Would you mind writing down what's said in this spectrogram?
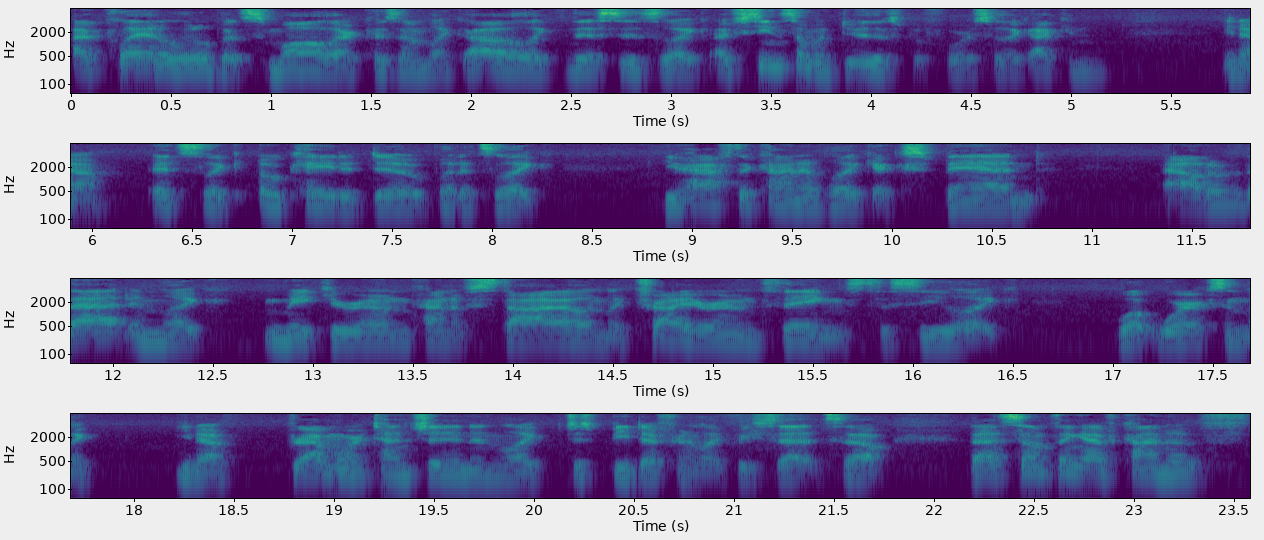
I play it a little bit smaller because I'm like, oh, like this is like I've seen someone do this before, so like I can, you know, it's like okay to do, but it's like you have to kind of like expand out of that and like make your own kind of style and like try your own things to see like what works and like you know grab more attention and like just be different, like we said. So that's something I've kind of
